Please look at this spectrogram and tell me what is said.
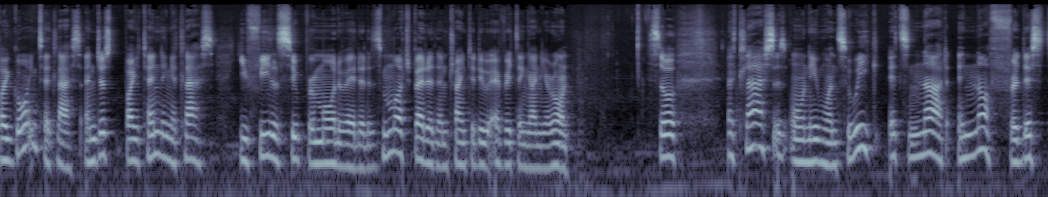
By going to a class and just by attending a class you feel super motivated. It's much better than trying to do everything on your own. So a class is only once a week. It's not enough for this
